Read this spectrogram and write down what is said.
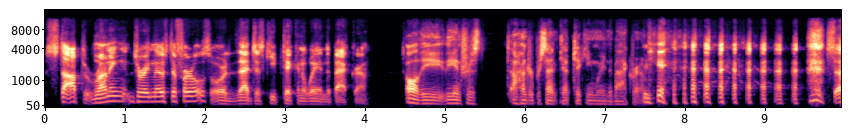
stopped running during those deferrals, or did that just keep ticking away in the background? Oh, the the interest 100% kept ticking away in the background. Yeah. so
